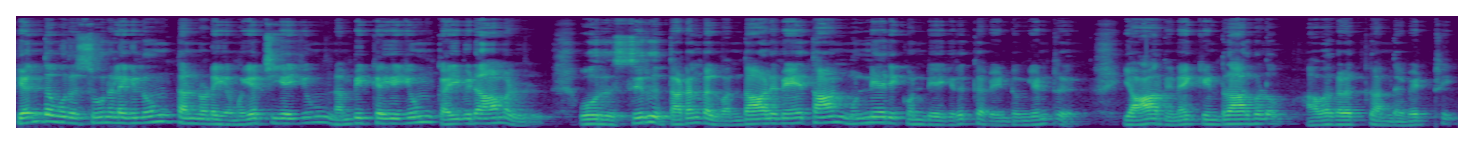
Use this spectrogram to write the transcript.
எந்த ஒரு சூழ்நிலையிலும் தன்னுடைய முயற்சியையும் நம்பிக்கையையும் கைவிடாமல் ஒரு சிறு தடங்கள் வந்தாலுமே தான் முன்னேறி கொண்டே இருக்க வேண்டும் என்று யார் நினைக்கின்றார்களோ அவர்களுக்கு அந்த வெற்றி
